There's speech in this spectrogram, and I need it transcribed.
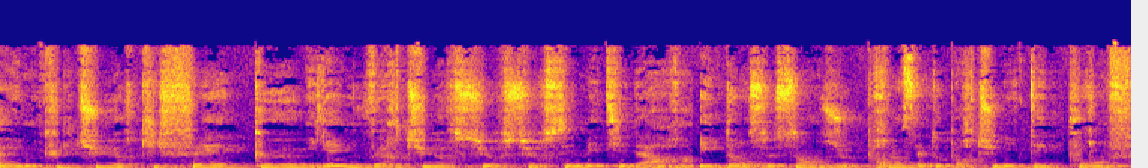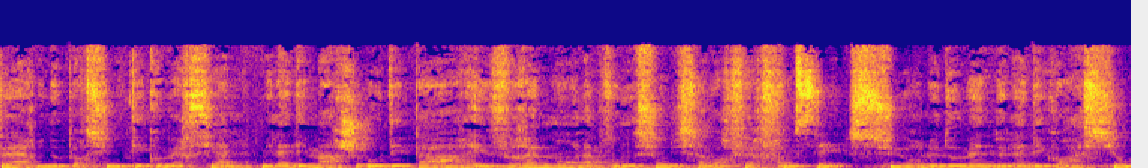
euh, une culture qui fait qu'il y a une ouverture sur, sur ces métiers d'art. Et dans ce sens, je prends cette opportunité pour en faire une opportunité commerciale. Mais la démarche au départ est vraiment la promotion du savoir-faire français sur le domaine de la décoration,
